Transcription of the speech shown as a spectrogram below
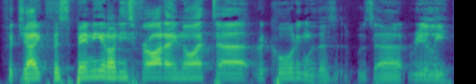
for Jake for spending it on his Friday night uh, recording with us. It was uh, really,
